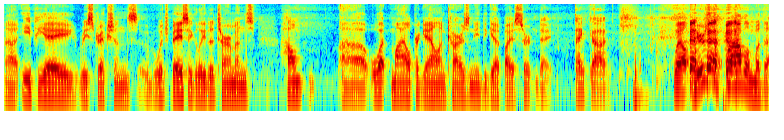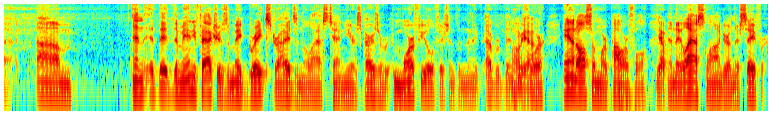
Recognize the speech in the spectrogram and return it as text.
uh, EPA restrictions, which basically determines how uh, what mile per gallon cars need to get by a certain date. Thank God. Well, here's the problem with that. Um, and the, the manufacturers have made great strides in the last 10 years. Cars are more fuel efficient than they've ever been Oh, yeah. before and also more powerful. Yep. And they last longer and they're safer.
